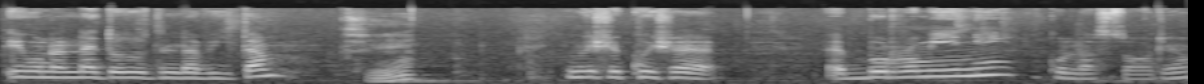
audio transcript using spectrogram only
è un aneddoto della vita, sì, invece qui c'è eh, Borromini con la storia,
